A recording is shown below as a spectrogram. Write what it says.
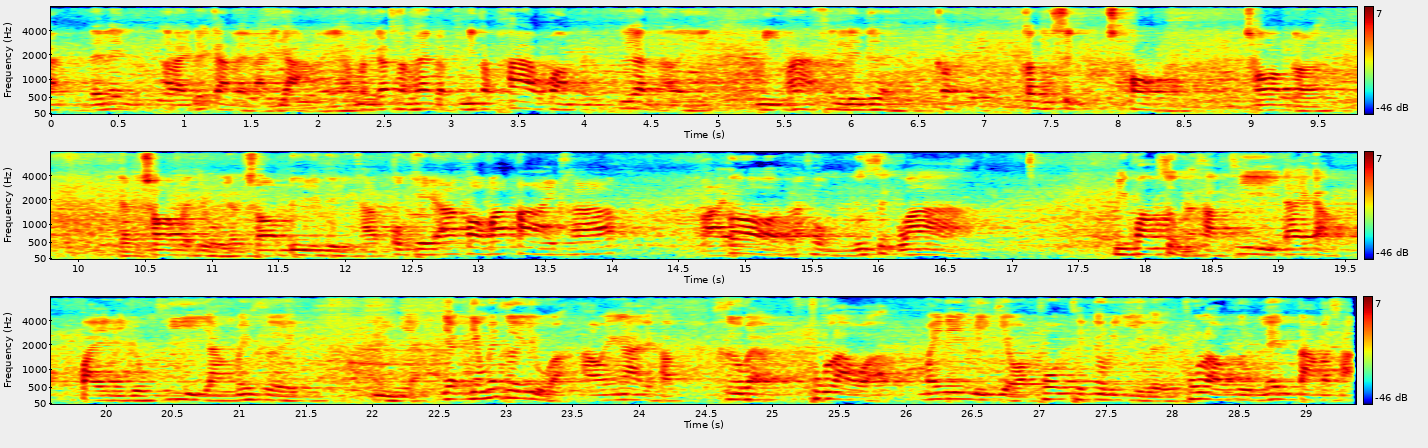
กันได้เล่นอะไรด้วยกันหลาย ๆ อย่างเลยครับมันก็ทำให้แบบมิตรภาพความเป็นเพื่อนอะไรอย่างนี้มีมากขึ้นเรื่อยๆ ก็ก็รู้สึกชอบครับชอบเนอะยังชอบกันอยู่ยังชอบดีดีครับ โอเคอะต่อมาตายครับตายก็เป็นไงบ้างผมรู้สึกว่ามีความสุขนะครับที่ได้กลับ ไปในยุคที่ยังไม่เคยมีอะยังยังไม่เคยอยู่อะเอาง่ายๆเลยครับ คือแบบพวกเราอะไม่ได้มีเกี่ยวกับพวกเทคโนโลยีเลย พวกเราคือเล่นตามภาษา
